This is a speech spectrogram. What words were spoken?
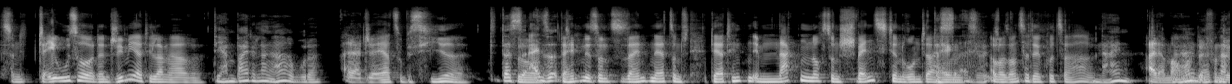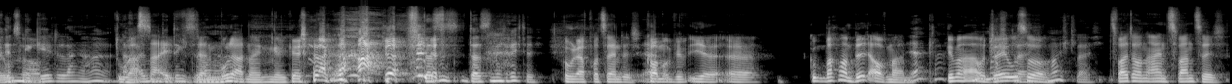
Ist doch nicht Jay Uso, denn Jimmy hat die langen Haare. Die haben beide lange Haare, Bruder. Alter, Jay hat so bis hier. Das, So, also, da hinten ist so ein, da hinten, der hat so ein, der hat hinten im Nacken noch so ein Schwänzchen runterhängen. Das- also aber sonst hat er kurze Haare. nein. Alter, mach mal ein Bild von hinten Uso. gegelte lange Haare. Du Nach hast gedingste deine lange Mutter hat nach hinten gegelte lange Haare. Das ist, das ist nicht richtig. Hundertprozentig. Komm, und wir, ihr, äh, mach mal ein Bild auf, Mann. Ja, klar. Gib mal, Mach Jay ich Uso. Mach ich gleich. 2021.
